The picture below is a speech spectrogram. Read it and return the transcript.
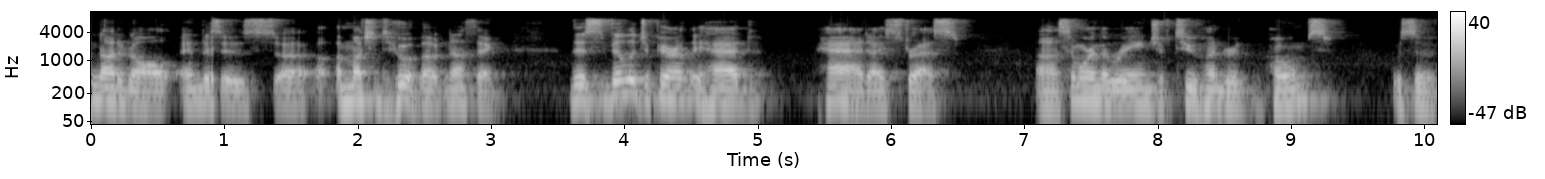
not at all. And this is uh, a much ado about nothing. This village apparently had had, I stress, uh, somewhere in the range of 200 homes. It was a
